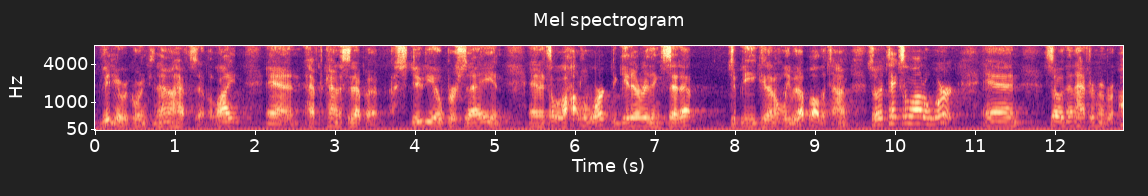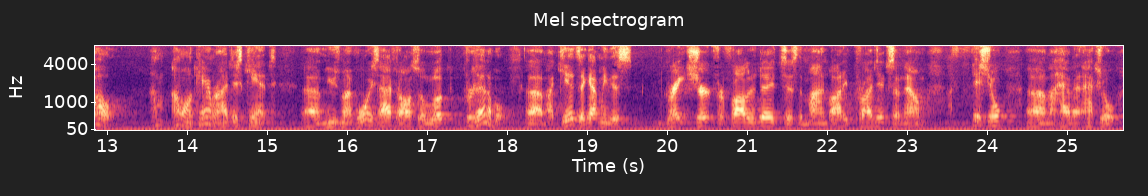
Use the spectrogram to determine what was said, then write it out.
video recordings now I have to set up a light and have to kind of set up a, a studio per se. And, and it's a lot of work to get everything set up to be, because I don't leave it up all the time. So it takes a lot of work. And so then I have to remember, oh, I'm, I'm on camera. I just can't um, use my voice. I have to also look presentable. Uh, my kids, they got me this great shirt for Father's Day. It says the Mind Body Project. So now I'm official. Um, I have an actual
